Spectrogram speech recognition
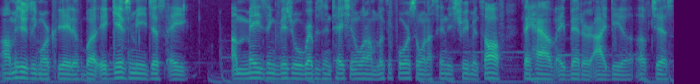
um, it's usually more creative. But it gives me just a amazing visual representation of what I'm looking for. So when I send these treatments off, they have a better idea of just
